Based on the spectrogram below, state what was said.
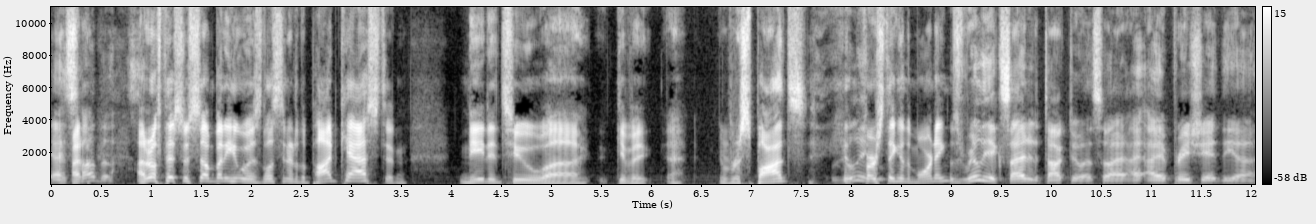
Yeah, I saw those. I don't know if this was somebody who was listening to the podcast and needed to uh, give a, a response really- first thing in the morning. was really excited to talk to us, so I, I, I appreciate the uh,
